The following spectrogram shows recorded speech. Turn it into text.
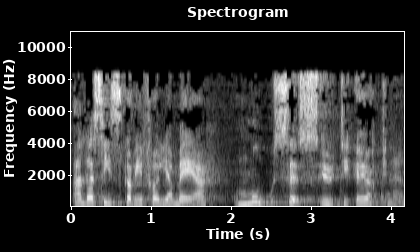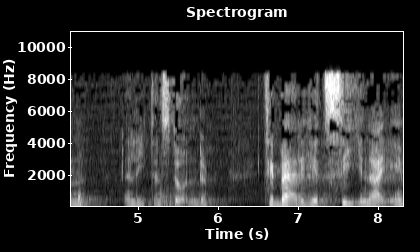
Allra sist ska vi följa med Moses ut i öknen en liten stund till berget Sinai,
